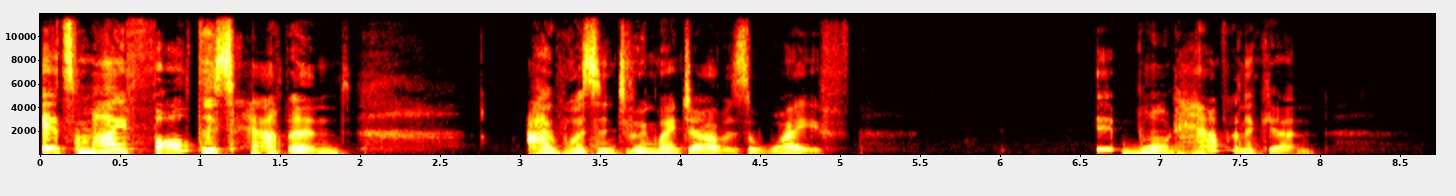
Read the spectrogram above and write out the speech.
It's my fault this happened. I wasn't doing my job as a wife. It won't happen again.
